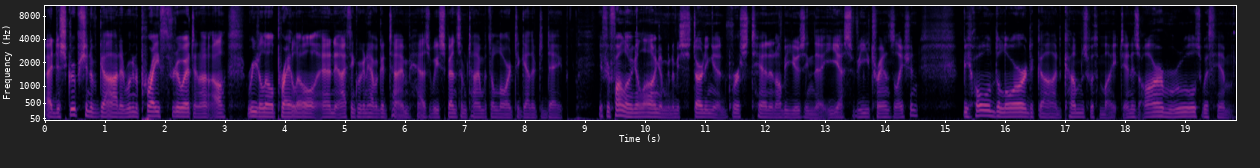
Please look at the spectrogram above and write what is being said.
a description of God, and we're going to pray through it, and I'll, I'll read a little, pray a little, and I think we're going to have a good time as we spend some time with the Lord together today. If you're following along, I'm going to be starting at verse 10 and I'll be using the ESV translation. Behold, the Lord God comes with might, and his arm rules with him.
